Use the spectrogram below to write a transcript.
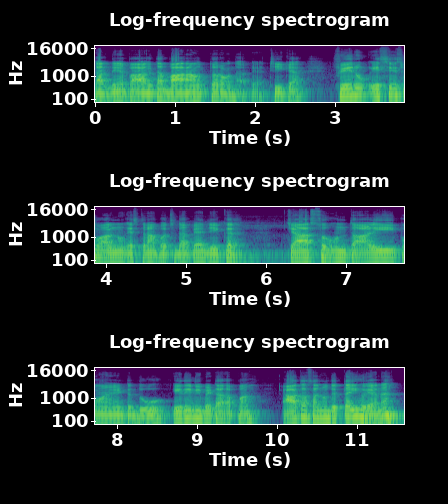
ਕਰਦੇ ਆ ਭਾਗ, ਤਾਂ 12 ਉੱਤਰ ਆਉਂਦਾ ਪਿਆ, ਠੀਕ ਹੈ? ਫਿਰ ਉਹ ਇਸੇ ਸਵਾਲ ਨੂੰ ਇਸ ਤਰ੍ਹਾਂ ਪੁੱਛਦਾ ਪਿਆ, ਜੇਕਰ 439.2 ਇਹਦੇ ਵੀ ਬੇਟਾ ਆਪਾਂ ਆ ਤਾਂ ਸਾਨੂੰ ਦਿੱਤਾ ਹੀ ਹੋਇਆ ਨਾ।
